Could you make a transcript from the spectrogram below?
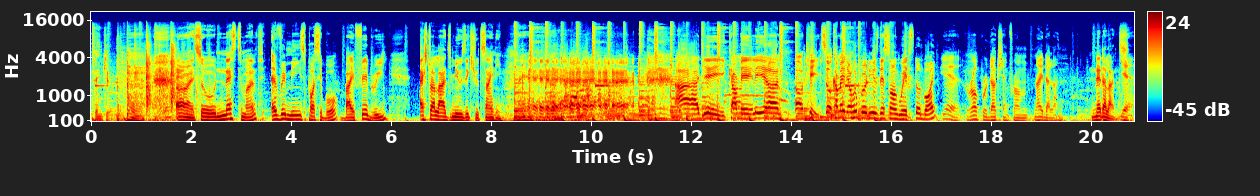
Thank you. Hmm. All right, so next month, every means possible by February, extra large music should sign him. RJ Chameleon. Okay, so Chameleon, who produced this song with Stonebwoy? Yeah, raw production from Netherlands. Netherlands. Yeah.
